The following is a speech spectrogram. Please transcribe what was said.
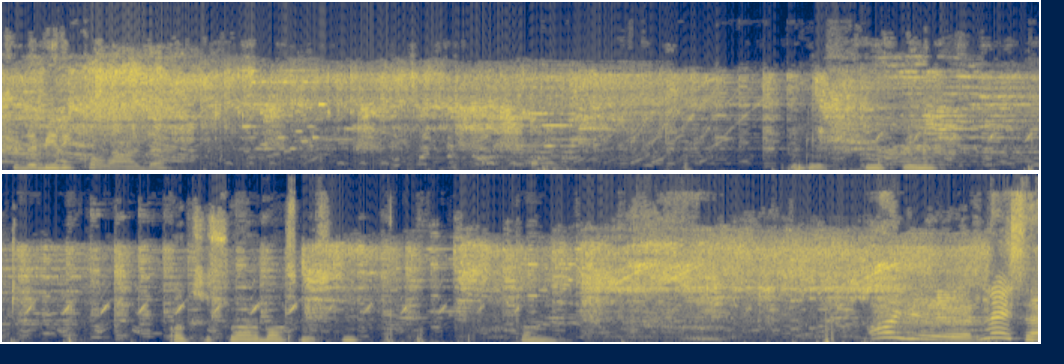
Şurada bir Rico vardı. Dur şu benim. Aksesuar basmasın. Tamam. Hayır. Neyse.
